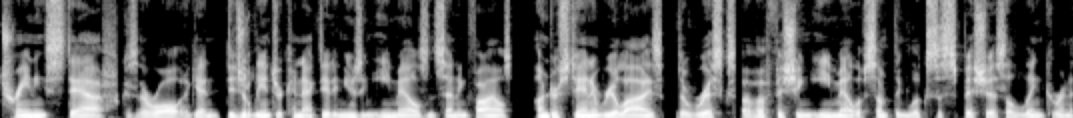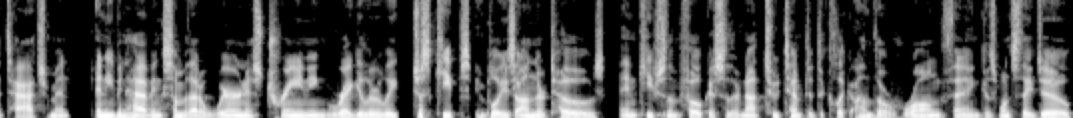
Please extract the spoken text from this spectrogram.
training staff, because they're all, again, digitally interconnected and using emails and sending files understand and realize the risks of a phishing email if something looks suspicious, a link or an attachment, and even having some of that awareness training regularly just keeps employees on their toes and keeps them focused so they're not too tempted to click on the wrong thing. Because once they do,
